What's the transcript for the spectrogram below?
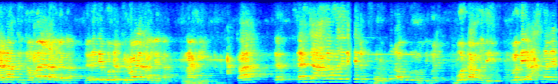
त्यांना ते जमायला लागले का? लगेच ते बोट फिरवायला लागले का? नाही. का? तर त्यांच्या अंगामध्ये भरपूर अवगुण होती. म्हणजे बोटामध्ये किंवा ते असणाऱ्या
